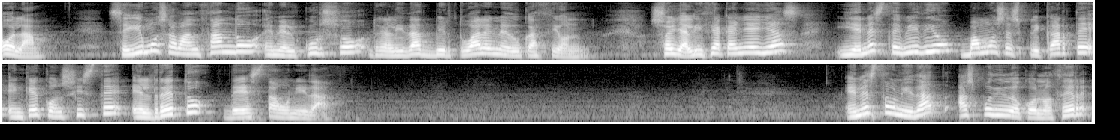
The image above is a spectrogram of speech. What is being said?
Hola, seguimos avanzando en el curso Realidad Virtual en Educación. Soy Alicia Cañellas y en este vídeo vamos a explicarte en qué consiste el reto de esta unidad. En esta unidad has podido conocer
